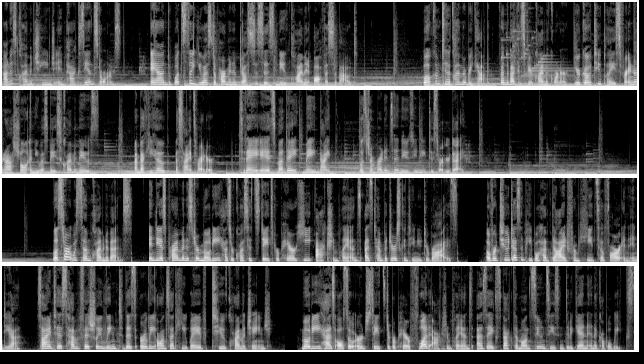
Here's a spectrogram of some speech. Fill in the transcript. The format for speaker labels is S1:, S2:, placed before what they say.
S1: How does climate change impact sandstorms? And what's the U.S. Department of Justice's new climate office about? Welcome to the Climate Recap from the Beckosphere Climate Corner, your go to place for international and U.S. based climate news. I'm Becky Hogue, a science writer. Today is Monday, May 9th. Let's jump right into the news you need to start your day. Let's start with some climate events. India's Prime Minister Modi has requested states prepare heat action plans as temperatures continue to rise. Over two dozen people have died from heat so far in India. Scientists have officially linked this early onset heat wave to climate change. Modi has also urged states to prepare flood action plans as they expect the monsoon season to begin in a couple weeks.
